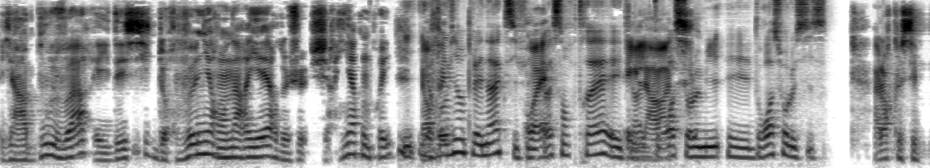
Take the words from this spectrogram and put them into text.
il y a un boulevard et il décide de revenir en arrière de j'ai rien compris. Il, il revient plein axe, il fait une passe en retrait et, il droit sur le et droit sur le 6. Alors que c'est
